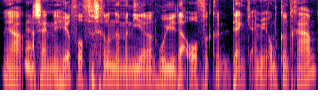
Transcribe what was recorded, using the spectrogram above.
Ja, Ja. er zijn heel veel verschillende manieren hoe je daarover kunt denken en mee om kunt gaan.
